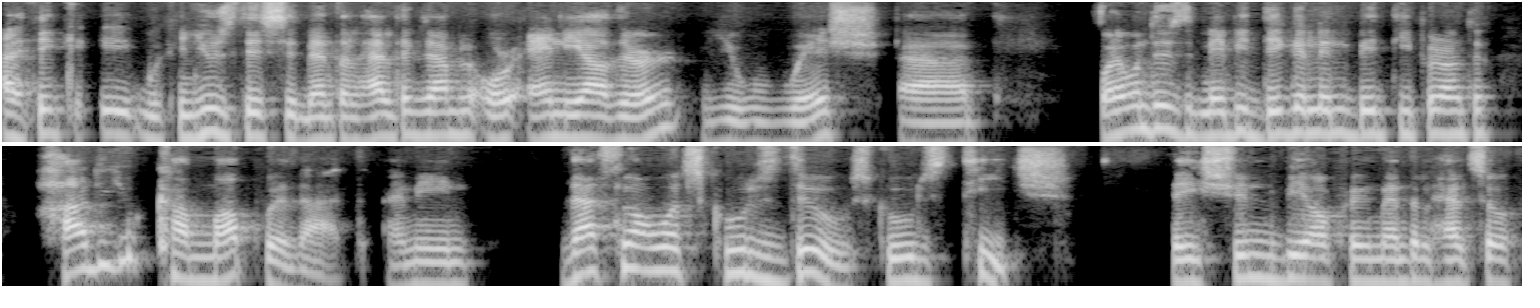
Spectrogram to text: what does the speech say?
I think we can use this mental health example or any other you wish. Uh, what I want to do is maybe dig a little bit deeper onto how do you come up with that? I mean, that's not what schools do. Schools teach. They shouldn't be offering mental health. So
